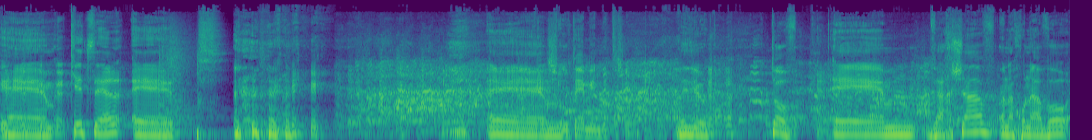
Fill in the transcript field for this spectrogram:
אמ, קיצר, אה, אמ, שירותי מין בתשלום. בדיוק. טוב, אמ, ועכשיו אנחנו נעבור,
